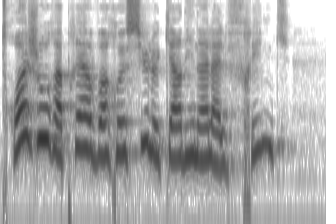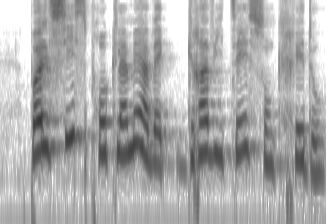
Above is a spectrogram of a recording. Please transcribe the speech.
Trois jours après avoir reçu le cardinal Alfrink, Paul VI proclamait avec gravité son credo.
